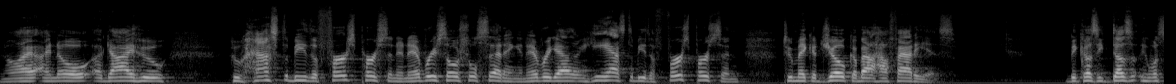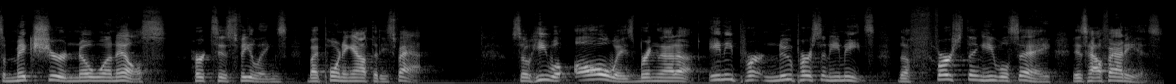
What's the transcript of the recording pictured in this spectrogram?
You know, I, I know a guy who who has to be the first person in every social setting, in every gathering, he has to be the first person to make a joke about how fat he is because he doesn't he wants to make sure no one else hurts his feelings by pointing out that he's fat. So he will always bring that up. Any per, new person he meets, the first thing he will say is how fat he is.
